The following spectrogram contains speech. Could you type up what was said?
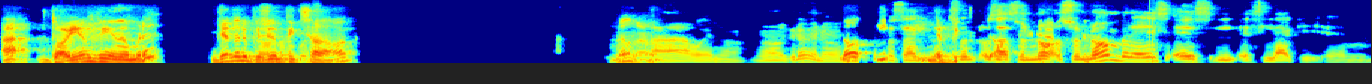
Ah, ¿todavía no tiene nombre? ¿Ya no le pusieron no, Pizza Dog? No, no. Ah, bueno. No, creo que no. no o sea, su, o sea su, no, su, nombre es, es, es Lucky. En,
